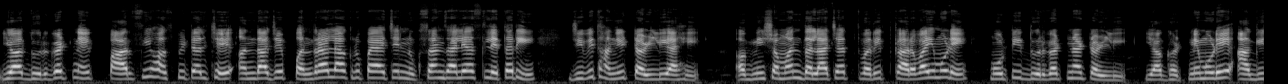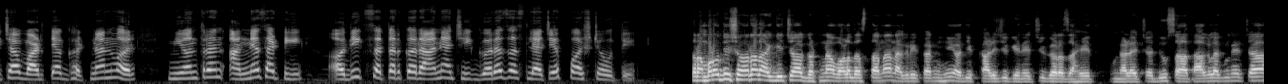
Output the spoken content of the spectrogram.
या दुर्घटनेत पारसी हॉस्पिटलचे अंदाजे पंधरा लाख रुपयाचे नुकसान झाले असले तरी जीवितहानी टळली आहे. अग्निशमन दलाच्या त्वरित कारवाईमुळे मोठी दुर्घटना टळली. या घटनेमुळे आगीच्या वाढत्या घटनांवर नियंत्रण आणण्यासाठी अधिक सतर्क राहण्याची गरज असल्याचे स्पष्ट होते. तर अमरावती शहरात आगीच्या घटना वाढत असताना नागरिकांनीही अधिक काळजी घेण्याची गरज आहे. उन्हाळ्याच्या दिवसात आग लागण्याच्या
